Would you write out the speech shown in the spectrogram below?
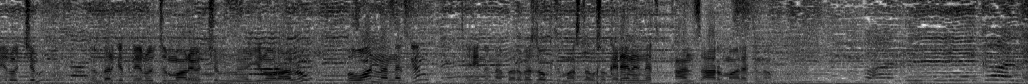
ሌሎችም በእርግጥ ሌሎች ዝማሬዎችም ይኖራሉ። በዋናነት ግን ይህንን ነበር በዛ ወቅት የማስታውሰው ከደህንነት አንጻር ማለት ነው። ባርካለው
